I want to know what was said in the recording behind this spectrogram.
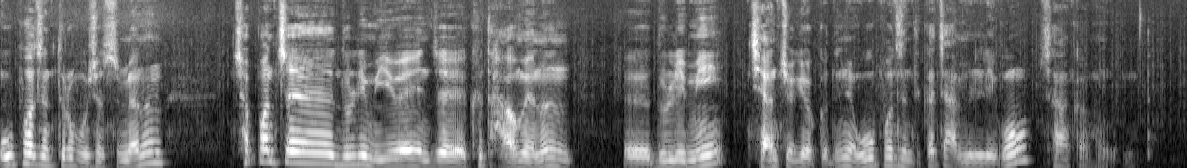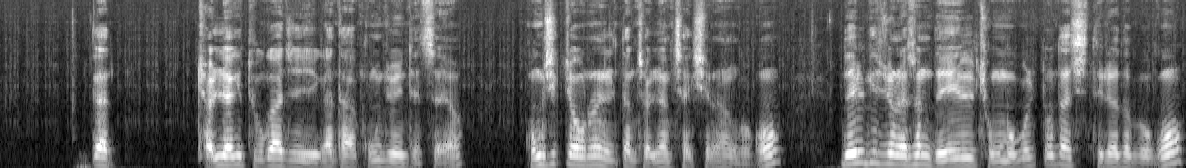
5%로 보셨으면은 첫 번째 눌림 이외에 이제 그 다음에는 어, 눌림이 제한 쪽이었거든요 5%까지 안 밀리고 상한가 간 겁니다. 그러니까 전략이 두 가지가 다 공존이 됐어요. 공식적으로는 일단 전량 실현한 거고 내일 기준에서는 내일 종목을 또 다시 들여다보고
